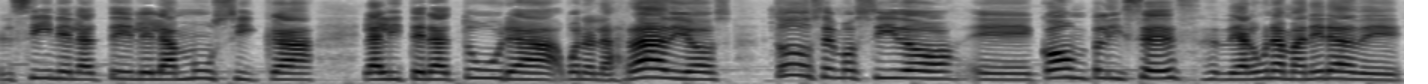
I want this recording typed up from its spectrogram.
el cine, la tele, la música, la literatura, bueno, las radios, todos hemos sido eh, cómplices de alguna manera de,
